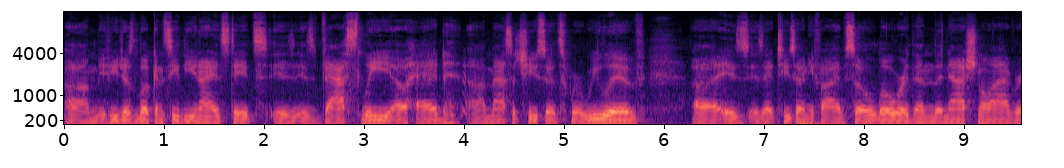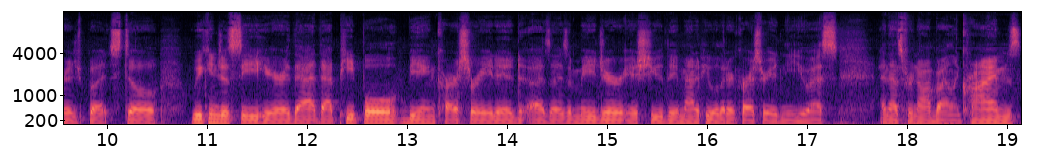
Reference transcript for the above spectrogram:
Um, if you just look and see the United States is, is vastly ahead. Uh, Massachusetts, where we live, uh, is is at 275, so lower than the national average, but still we can just see here that that people being incarcerated as a, major issue, the amount of people that are incarcerated in the U.S. and that's for nonviolent crimes.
